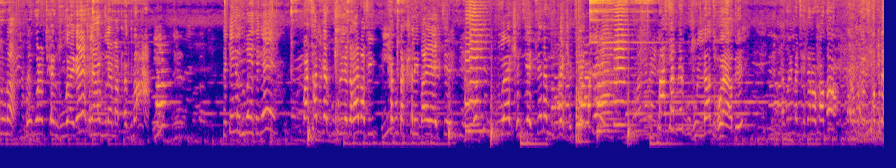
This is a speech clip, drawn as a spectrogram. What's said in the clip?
জানো না ও করে ঠ্যাং ঢুকায় গে খালি আঙ্গুলের মাথা ঘুরা তে কেঙ্গা ধুবাই থেকে পাঁচা বিঘার পুকুরিলে ধায় বাসি ঠাকুরটা খালি পায়ে যাচ্ছে দুয়া খেঁচি যাচ্ছে না মুখে খেঁচি যাচ্ছে পাঁচা বিঘার পুকুরিলা ধোয়া দে। ঠাকুরের মা ঠিকানা উঠাও তো? আমাকে সামনে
